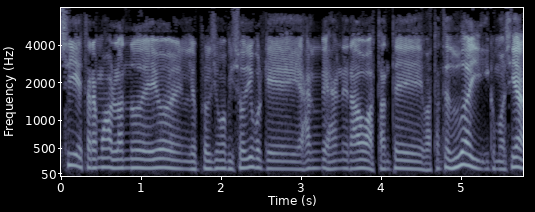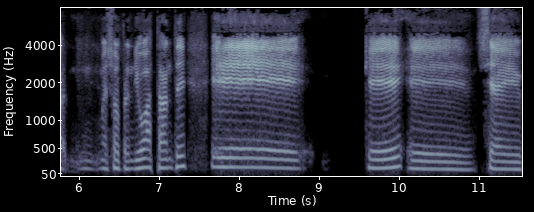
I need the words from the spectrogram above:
Sí, estaremos hablando de ello en el próximo episodio porque ha generado bastante, bastante dudas y, como decía, me sorprendió bastante eh, que eh, se,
